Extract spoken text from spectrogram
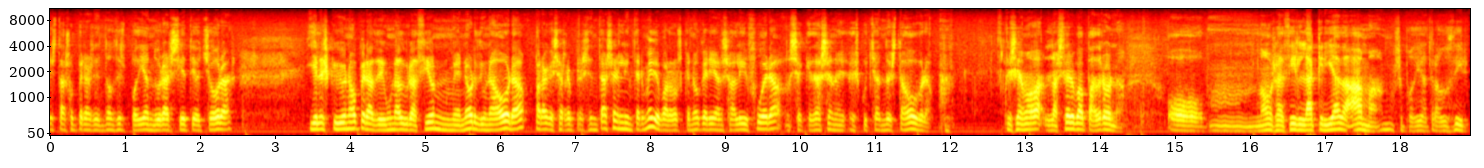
estas óperas de entonces podían durar 7-8 horas y él escribió una ópera de una duración menor de una hora para que se representase en el intermedio, para los que no querían salir fuera, se quedasen escuchando esta obra, que se llamaba La Serva Padrona, o mm, vamos a decir La Criada Ama, no se podía traducir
